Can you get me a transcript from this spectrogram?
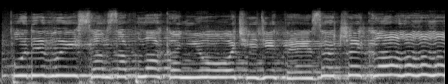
Подивися в заплакані очі дітей, зачекай,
